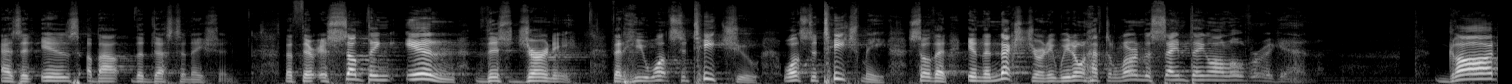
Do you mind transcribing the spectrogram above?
as it is about the destination. That there is something in this journey that He wants to teach you, wants to teach me, so that in the next journey we don't have to learn the same thing all over again. God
